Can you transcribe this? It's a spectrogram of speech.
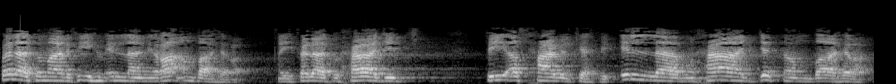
فلا تمار فيهم إلا مراء ظاهرا. أي فلا تحاجج في أصحاب الكهف إلا محاجة ظاهرة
